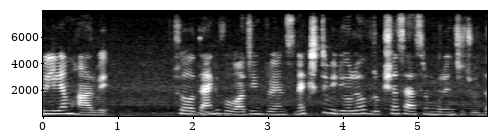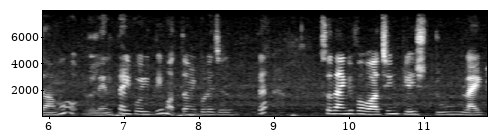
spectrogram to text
William Harvey. So thank you for watching friends next వీడియోలో వృక్ష శాస్త్రం గురించి చూద్దాము. లెంత్ అయిపోయింది మొత్తం ఇప్పుడే చూస్తే. So thank you for watching please do like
